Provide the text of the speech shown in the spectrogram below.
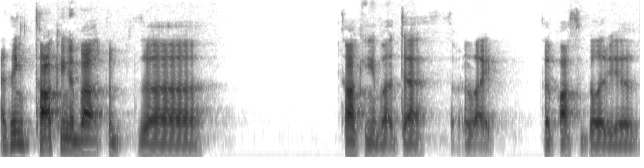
I think talking about the the talking about death or like the possibility of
